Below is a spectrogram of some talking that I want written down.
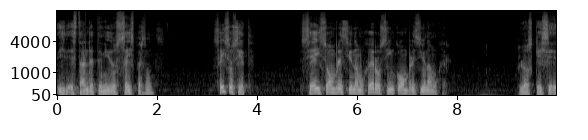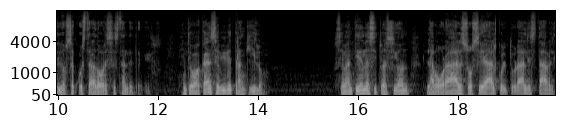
Y están detenidos seis personas seis o siete, seis hombres y una mujer o cinco hombres y una mujer. Los, que, los secuestradores están detenidos. En Tehuacán se vive tranquilo. Se mantiene una situación laboral, social, cultural estable.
